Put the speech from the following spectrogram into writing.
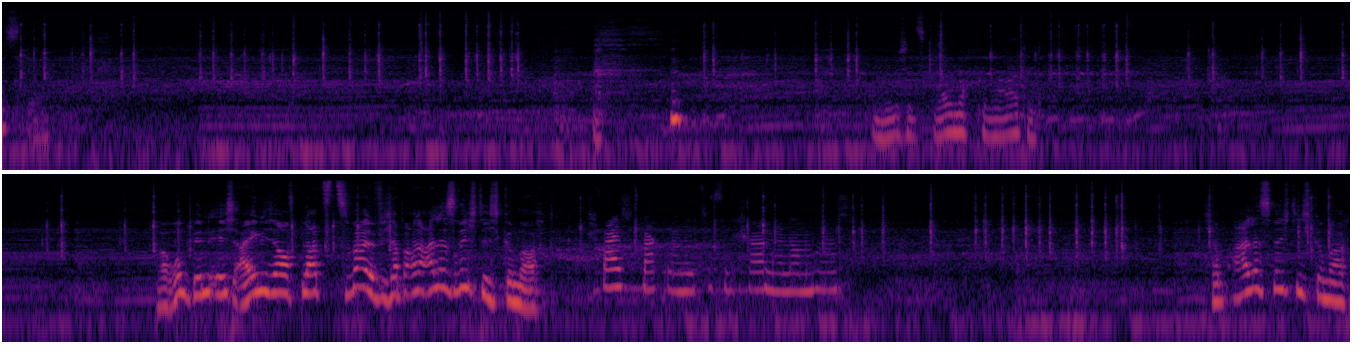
Mist, ey. Dann habe ich jetzt gerade noch gewartet. Warum bin ich eigentlich auf Platz 12? Ich habe alles richtig gemacht. Ich weiß, Bug, wenn du zu viel Schaden genommen hast. Ich habe alles richtig gemacht.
